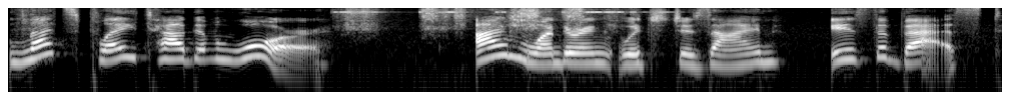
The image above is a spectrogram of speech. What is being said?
Let's play tug of war. I'm wondering which design is the best.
